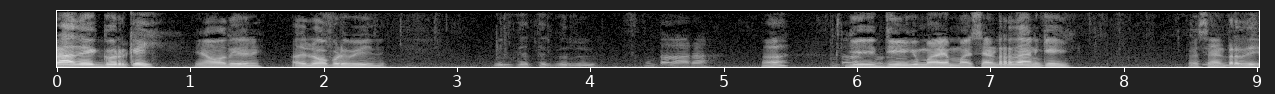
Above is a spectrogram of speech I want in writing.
రాదే గొరికై ఏమవుతుంది కానీ? అది లోపలికి పోయింది. దీనికి మా సెంటర్ దానికి వెయ్యి సెంటర్ది.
